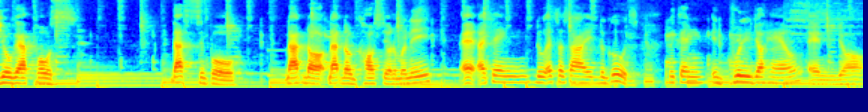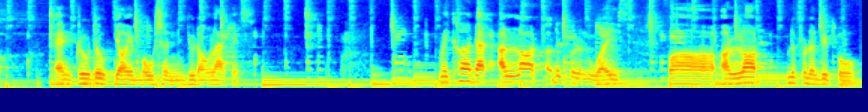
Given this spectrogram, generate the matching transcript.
yoga pose. That's simple. That don't that don't cost you money. And i think do exercise the good you can improve your health and your and due to your emotion you don't like it. Because that a lot of different ways for a lot different people.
